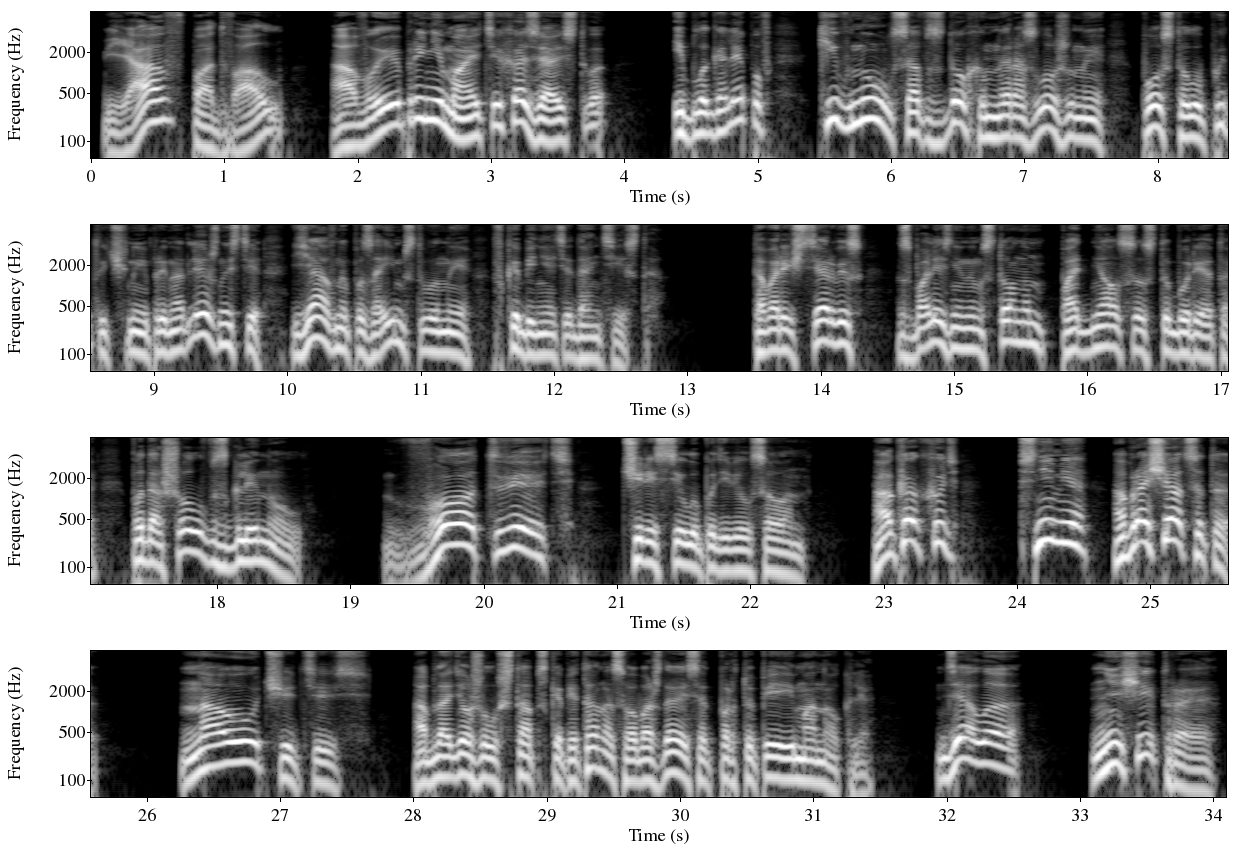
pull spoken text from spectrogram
«Я в подвал, а вы принимаете хозяйство». И Благолепов кивнул со вздохом на разложенные по столу пыточные принадлежности, явно позаимствованные в кабинете дантиста. Товарищ сервис с болезненным стоном поднялся с табурета, подошел, взглянул. «Вот ведь!» Через силу подивился он. «А как хоть с ними обращаться-то?» «Научитесь», — обнадежил штабс-капитан, освобождаясь от портупеи и монокля. «Дело нехитрое».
